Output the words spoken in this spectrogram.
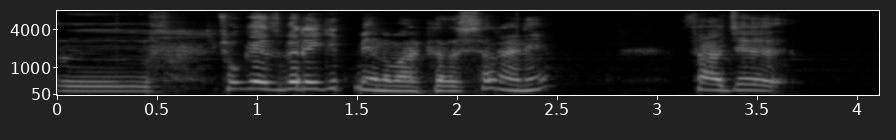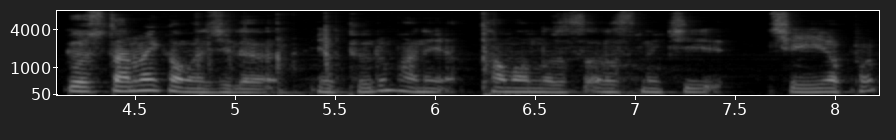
e, çok ezbere gitmeyelim arkadaşlar. Hani sadece göstermek amacıyla yapıyorum. Hani tamamlar arasındaki şeyi yapın.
